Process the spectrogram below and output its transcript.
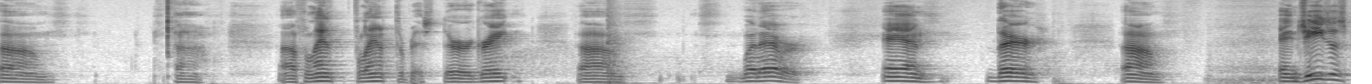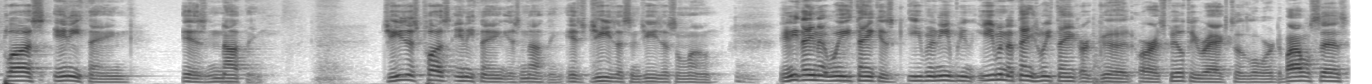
um, uh, uh, philan- philanthropists. They're a great um, whatever, and they're um, and Jesus plus anything is nothing. Jesus plus anything is nothing. It's Jesus and Jesus alone. Anything that we think is even even even the things we think are good are as filthy rags to the Lord. The Bible says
